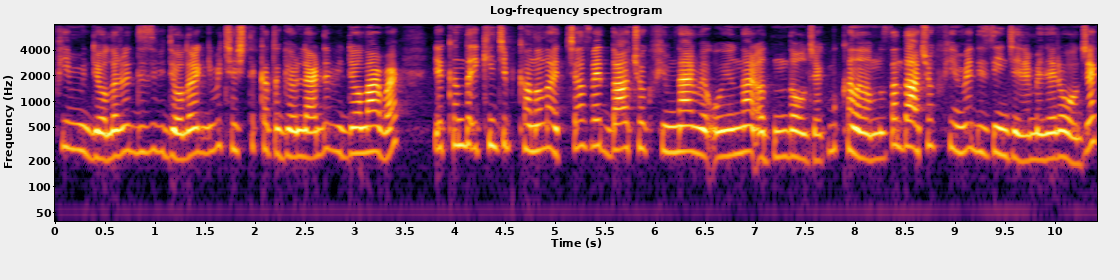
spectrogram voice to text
film videoları, dizi videoları gibi çeşitli kategorilerde videolar var. Yakında ikinci bir kanal açacağız ve daha çok filmler ve oyunlar adında olacak. Bu kanalımızda daha çok film ve dizi incelemeleri olacak.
